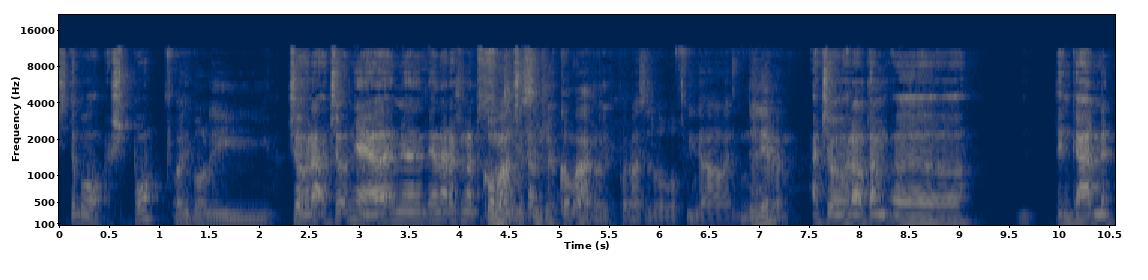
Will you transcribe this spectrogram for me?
Či to bolo až po? Oni boli... Čo hra... Čo, nie, ja, ja, ja narážam na to, Komár, čo tam, myslím, že Komárno ich porazilo vo finále. No neviem. a čo hral tam uh, ten Garnet.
